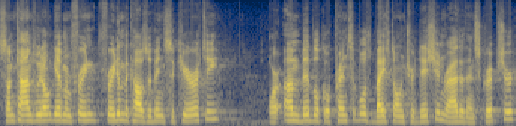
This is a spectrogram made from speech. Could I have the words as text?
Sometimes we don't give them freedom because of insecurity or unbiblical principles based on tradition rather than Scripture.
